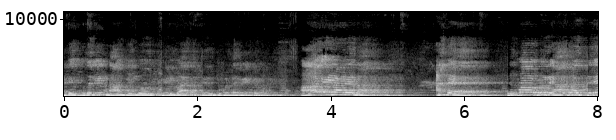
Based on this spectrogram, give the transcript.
இதை முதலில் நாம் எல்லோரும் தெளிவாக தெரிந்து கொள்ள வேண்டும். ஆகையினாலேதான் அந்த திருவாவூர் ஆதரத்திலே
